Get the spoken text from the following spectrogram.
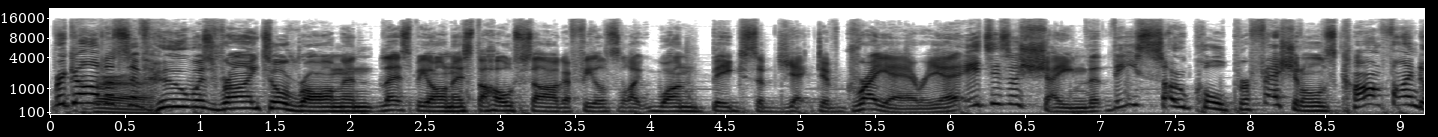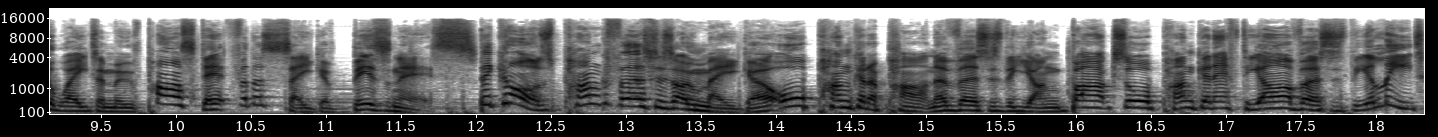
Regardless of who was right or wrong, and let's be honest, the whole saga feels like one big subjective grey area, it is a shame that these so called professionals can't find a way to move past it for the sake of business. Because Punk versus Omega, or Punk and a partner versus the Young Bucks, or Punk and FTR versus the Elite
